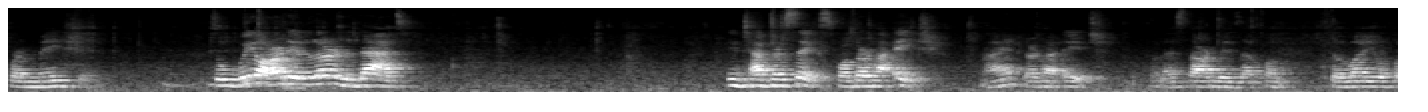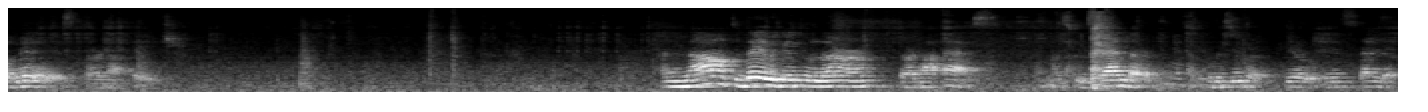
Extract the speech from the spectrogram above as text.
formation. So we already learned that in chapter 6 for delta H, right? Delta H. Let's start with the, the one you're familiar with, delta H. And now today we're going to learn delta S. Must be standard. I put zero in standard.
